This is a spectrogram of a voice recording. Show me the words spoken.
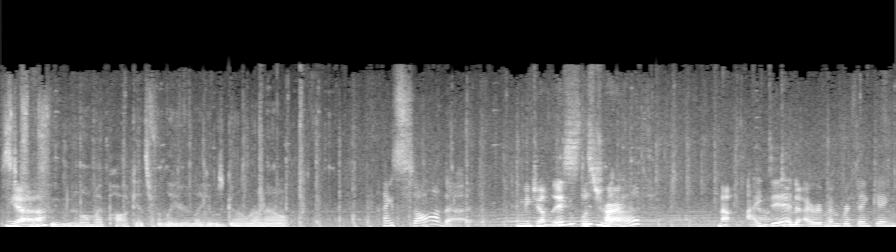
Stuffing Yeah. food in all my pockets for later like it was gonna run out. I saw that. Can we jump this? You Let's try. that? No. I Oh, did. I remember thinking,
